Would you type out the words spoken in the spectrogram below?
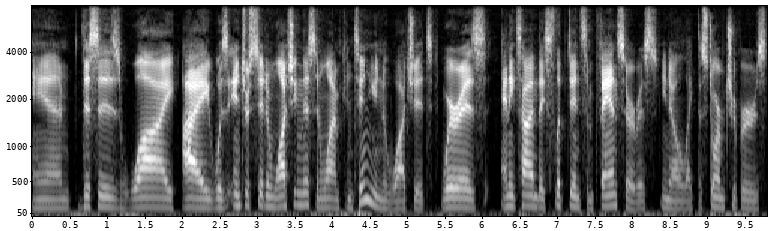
and this is why I was interested in watching this and why I'm continuing to watch it. Whereas anytime they slipped in some fan service, you know, like the stormtroopers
